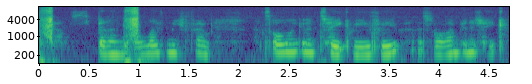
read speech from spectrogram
I'm spilling it all over my phone. That's all I'm going to take YouTube. That's all I'm going to take.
